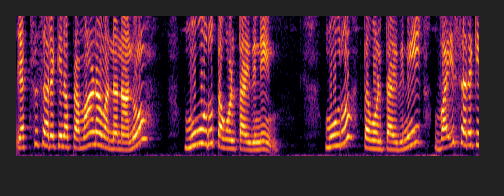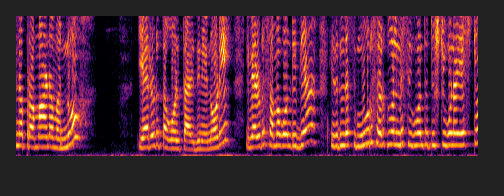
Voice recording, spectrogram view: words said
ಎಕ್ಸ್ ಸರಕಿನ ಪ್ರಮಾಣವನ್ನು ನಾನು ಮೂರು ತಗೊಳ್ತಾ ಇದ್ದೀನಿ. ಮೂರು ತಗೊಳ್ತಾ ಇದ್ದೀನಿ. ವೈ ಸರಕಿನ ಪ್ರಮಾಣವನ್ನು ಎರಡು ತಗೊಳ್ತಾ ಇದ್ದೀನಿ. ನೋಡಿ, ಇವೆರಡು ಸಮಗೊಂಡಿದ್ಯಾ? ಇದರಿಂದ ಮೂರು ಸರಕುಗಳಿಂದ ಸಿಗುವಂಥ ತುಷ್ಟಿಗುಣ ಎಷ್ಟು?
